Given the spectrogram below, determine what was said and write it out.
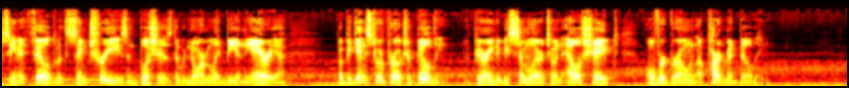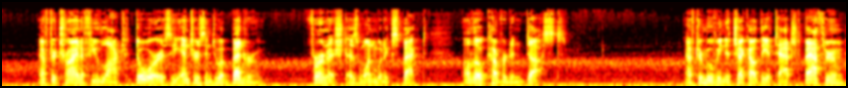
seeing it filled with the same trees and bushes that would normally be in the area, but begins to approach a building, appearing to be similar to an L shaped, overgrown apartment building. After trying a few locked doors, he enters into a bedroom, furnished as one would expect, although covered in dust. After moving to check out the attached bathroom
